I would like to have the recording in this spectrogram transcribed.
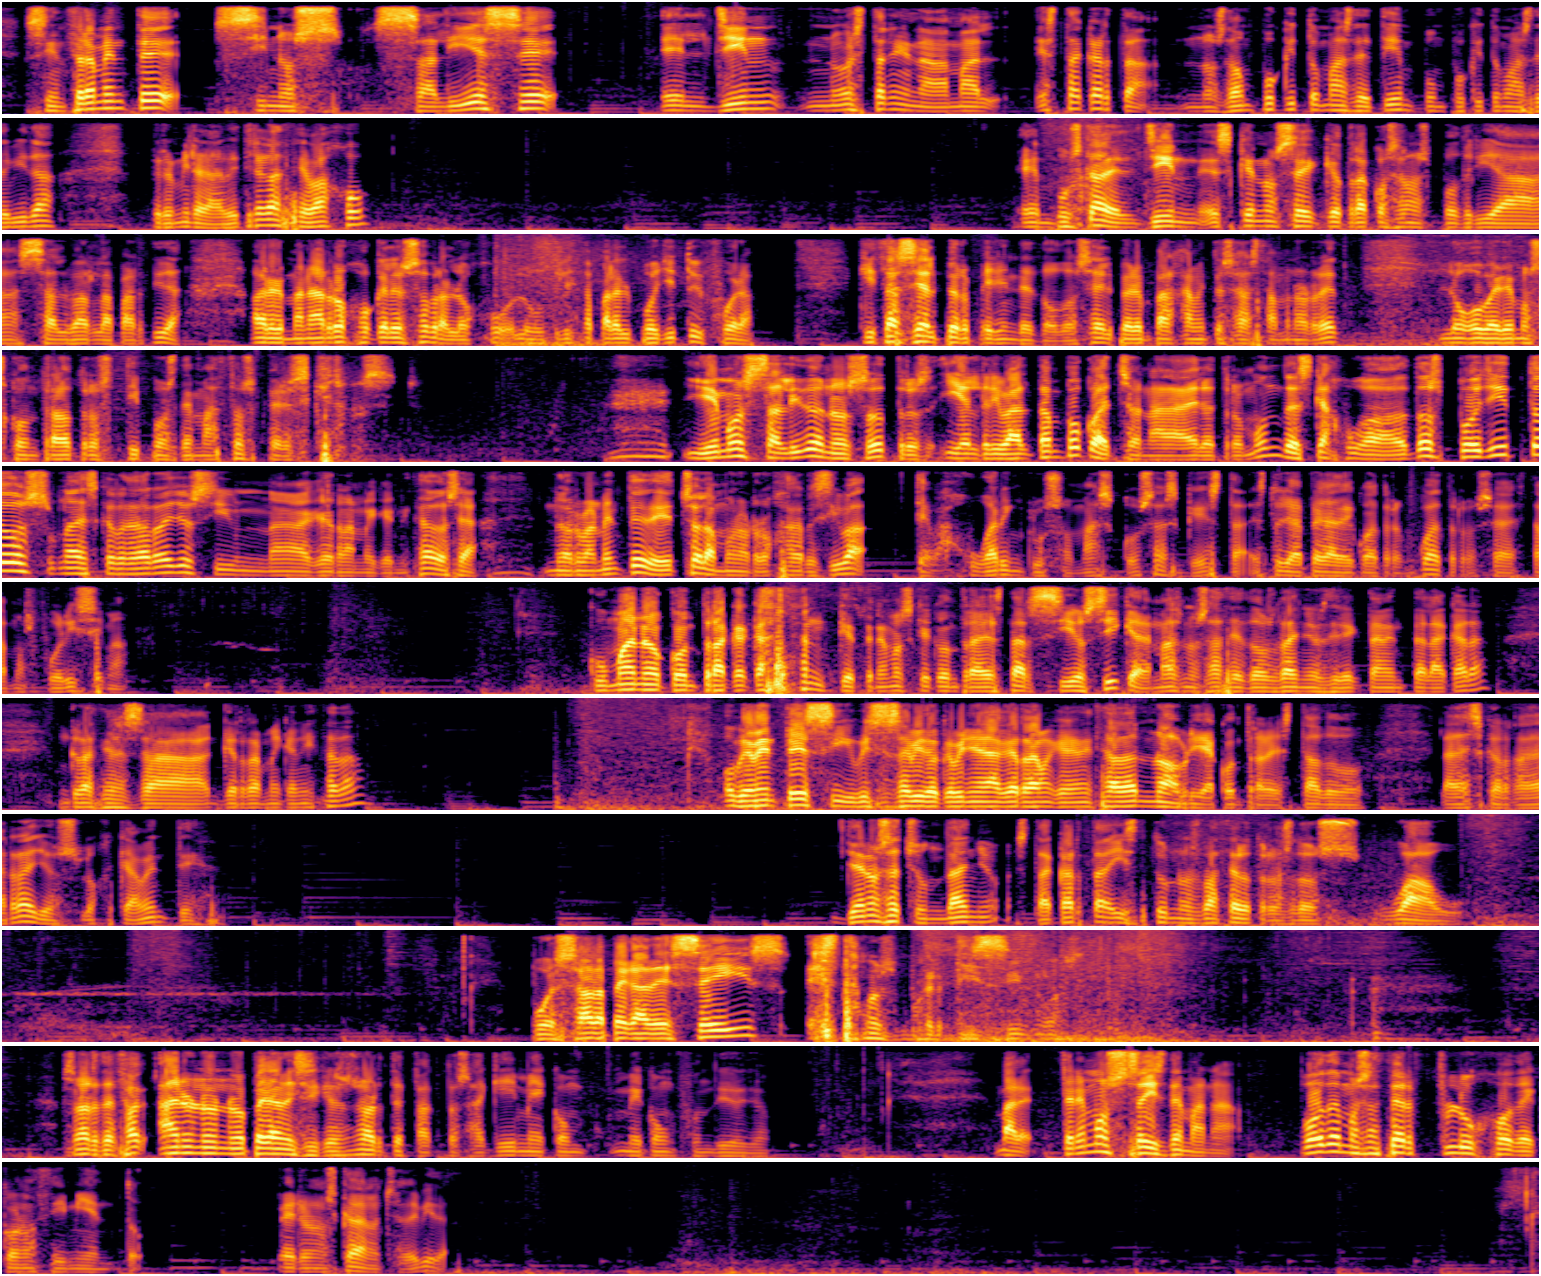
Sinceramente, si nos saliese el Jin no estaría nada mal. Esta carta nos da un poquito más de tiempo, un poquito más de vida. Pero mira, la voy hacia abajo. En busca del Jin. Es que no sé qué otra cosa nos podría salvar la partida. Ahora, el mana rojo que le sobra lo, utiliza para el pollito y fuera. Quizás sea el peor perín de todos, ¿eh? El peor emparejamiento sea hasta mano red. Luego veremos contra otros tipos de mazos, pero es que no Y hemos salido nosotros. Y el rival tampoco ha hecho nada del otro mundo. Es que ha jugado dos pollitos, una descarga de rayos y una guerra mecanizada. O sea, normalmente, de hecho, la mono roja agresiva te va a jugar incluso más cosas que esta. Esto ya pega de 4 en 4. O sea, estamos fuerísima. Kumano contra Kakazan, que tenemos que contrarrestar sí o sí, que además nos hace dos daños directamente a la cara, gracias a guerra mecanizada. Obviamente, si hubiese sabido que venía la guerra mecanizada, no habría contrarrestado la descarga de rayos, lógicamente. Ya nos ha hecho un daño esta carta y turno nos va a hacer otros dos. ¡Wow! Pues ahora pega de 6, estamos muertísimos. Son artefactos. Ah, no, no, no pega ni siquiera, son artefactos. Aquí me, me he confundido yo. Vale, tenemos 6 de mana. Podemos hacer flujo de conocimiento. Pero nos quedan 8 de vida.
